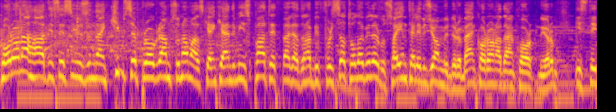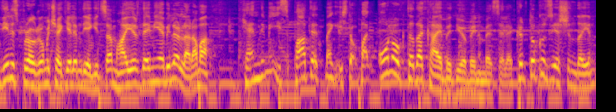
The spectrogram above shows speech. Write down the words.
Korona hadisesi yüzünden kimse program sunamazken kendimi ispat etmek adına bir fırsat olabilir bu. Sayın televizyon müdürü ben koronadan korkmuyorum. İstediğiniz programı çekelim diye gitsem hayır demeyebilirler ama kendimi ispat etmek işte bak o noktada kaybediyor benim mesele. 49 yaşındayım.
